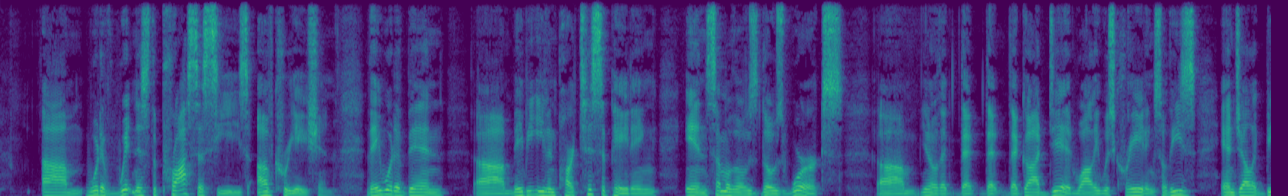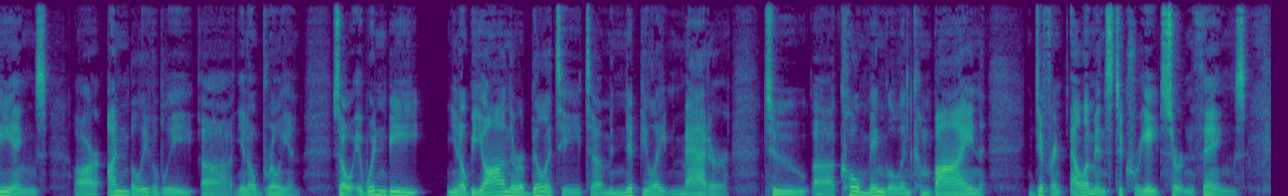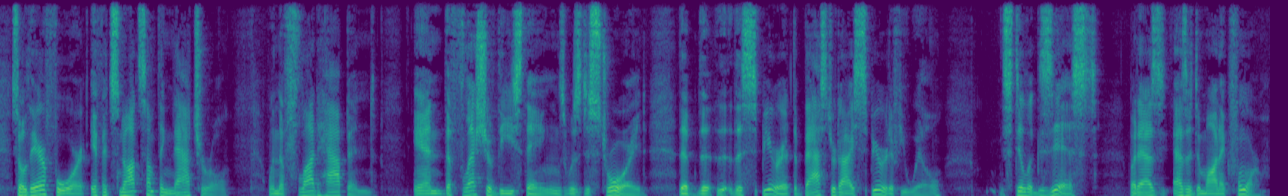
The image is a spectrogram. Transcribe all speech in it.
um, would have witnessed the processes of creation. They would have been um, maybe even participating in some of those those works. Um, you know that that that that God did while He was creating. So these angelic beings are unbelievably, uh, you know, brilliant. So it wouldn't be, you know, beyond their ability to manipulate matter, to uh, commingle and combine different elements to create certain things. So therefore, if it's not something natural, when the flood happened and the flesh of these things was destroyed, the, the, the spirit, the bastardized spirit, if you will, still exists, but as, as a demonic form.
